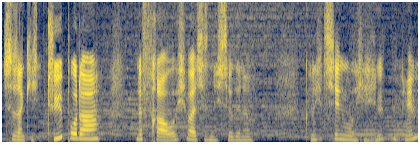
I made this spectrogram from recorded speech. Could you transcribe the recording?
Ist das eigentlich ein Typ oder eine Frau? Ich weiß es nicht so genau. Kann ich jetzt irgendwo hier hinten hin?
